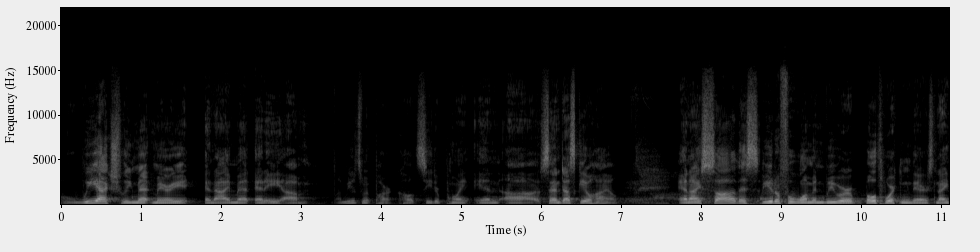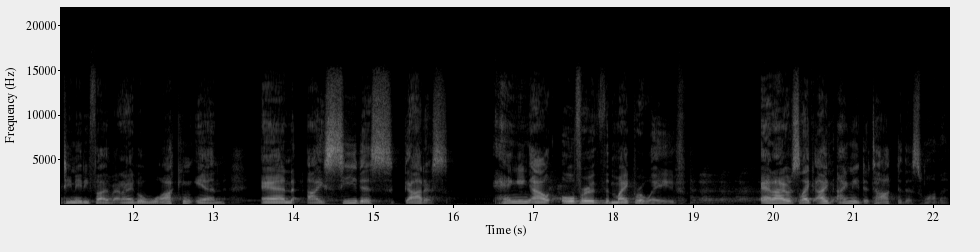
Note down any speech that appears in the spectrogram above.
We actually met, Mary and I met at a um, amusement park called Cedar Point in uh, Sandusky, Ohio. And I saw this beautiful woman. We were both working there. It's 1985. And I go walking in, and I see this goddess hanging out over the microwave. And I was like, I, I need to talk to this woman.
